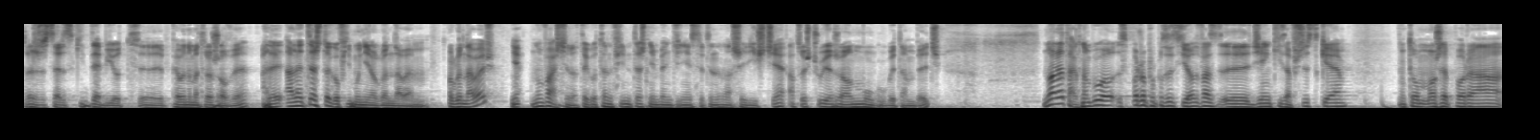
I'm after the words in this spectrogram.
reżyserski debiut y, pełnometrażowy, ale, ale też tego filmu nie oglądałem. Oglądałeś? Nie. No właśnie, dlatego ten film też nie będzie niestety na naszej liście, a coś czuję, że on mógłby tam być. No ale tak, no było sporo propozycji od was, y, dzięki za wszystkie. No to może pora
